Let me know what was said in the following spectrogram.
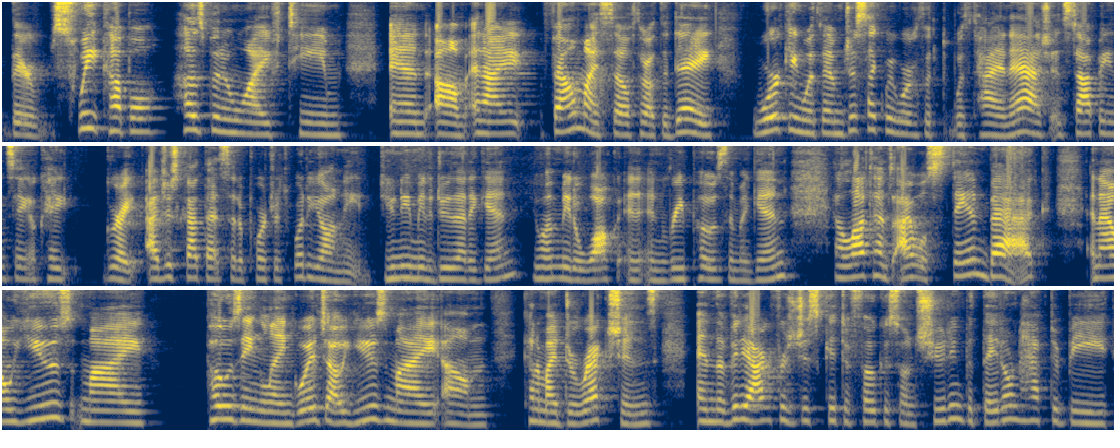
they're sweet couple, husband and wife team, and um, and I found myself throughout the day working with them just like we worked with with Ty and Ash, and stopping and saying, okay. Great. I just got that set of portraits. What do y'all need? Do you need me to do that again? You want me to walk and, and repose them again? And a lot of times I will stand back and I will use my posing language. I'll use my um, kind of my directions, and the videographers just get to focus on shooting, but they don't have to be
